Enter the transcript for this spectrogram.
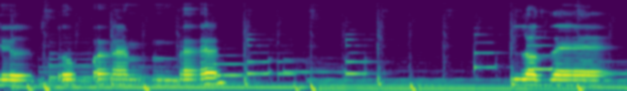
YouTube pueden ver los de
